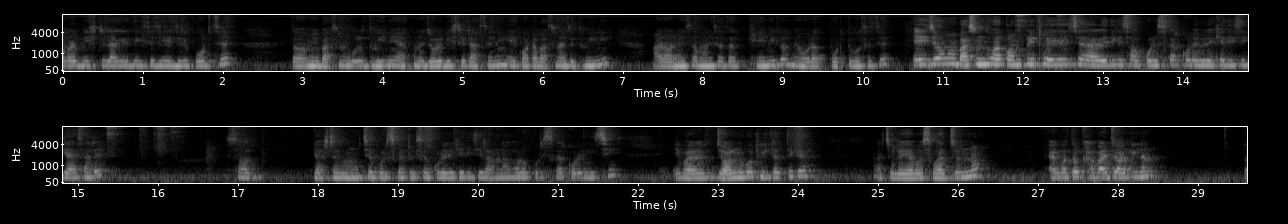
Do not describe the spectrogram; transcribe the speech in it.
আবার বৃষ্টি লাগিয়ে দিয়েছে, ঝিরি ঝিরি পড়ছে। তো আমি বাসনগুলো ধুই ধুইনি এখনও জোরে বৃষ্টিটা আসেনি, এই কটা বাসন আছে ধুই ধুইনি আর অনিশা মনীষা তো খেয়ে নিল ওরা পড়তে বসেছে। এই যে আমার বাসন ধোয়া কমপ্লিট হয়ে গেছে, আর এদিকে সব পরিষ্কার করে আমি রেখে দিয়েছি গ্যাস আরে। সব গ্যাসটা মুছে পরিষ্কার টরিষ্কার করে রেখে দিয়েছি, রান্নাঘরও পরিষ্কার করে নিয়েছি। এবার জল নেব ফিল্টার থেকে, আর চলে যাব শোয়ার জন্য। এক বোতল খাবার জল নিলাম। তো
